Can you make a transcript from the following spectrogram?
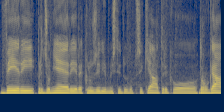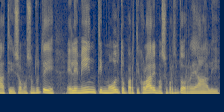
veri, prigionieri, reclusi di un istituto psichiatrico, drogati, insomma, sono tutti elementi molto particolari, ma soprattutto reali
